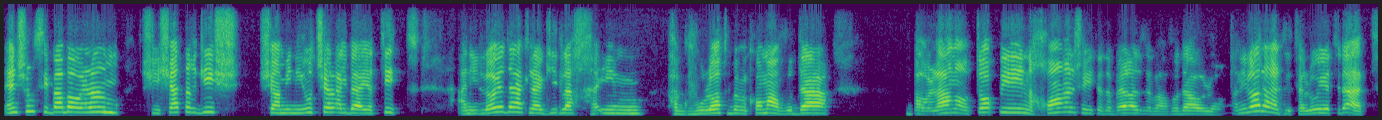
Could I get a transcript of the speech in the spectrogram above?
אין שום סיבה בעולם שאישה תרגיש שהמיניות שלה היא בעייתית. אני לא יודעת להגיד לך האם הגבולות במקום העבודה בעולם האוטופי, נכון שהיא תדבר על זה בעבודה או לא. אני לא יודעת, זה תלוי, את יודעת,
